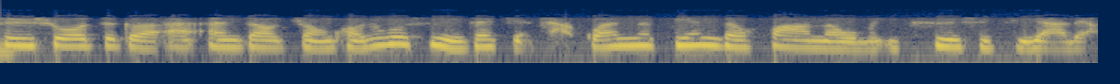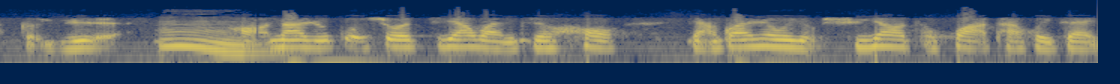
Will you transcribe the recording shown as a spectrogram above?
所以说，这个按按照状况，如果是你在检察官那边的话呢，我们一次是羁押两个月。嗯，好，那如果说羁押完之后，检察官认为有需要的话，他会再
